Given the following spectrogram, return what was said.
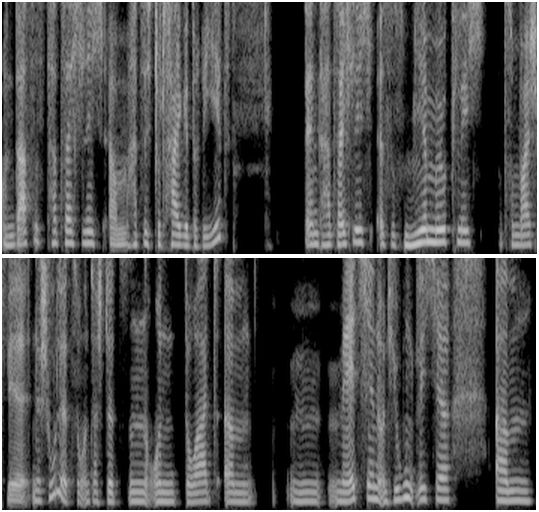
Und das ist tatsächlich, ähm, hat sich total gedreht. Denn tatsächlich ist es mir möglich, zum Beispiel eine Schule zu unterstützen und dort ähm, Mädchen und Jugendliche ähm,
